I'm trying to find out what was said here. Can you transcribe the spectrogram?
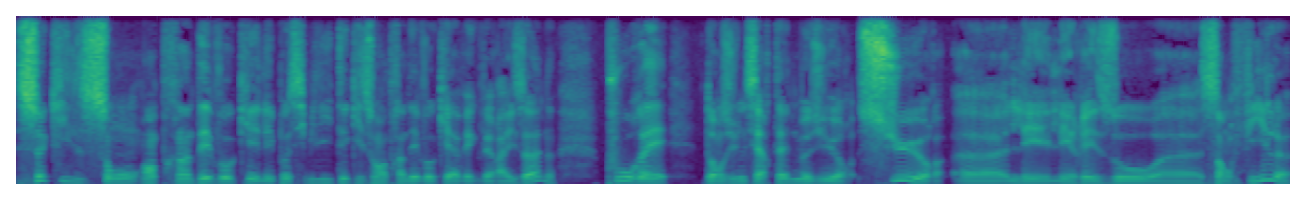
ceux qui sont en train d'évoquer les possibilités qu'ils sont en train d'évoquer avec Verizon pourraient, dans une certaine mesure, sur les, les réseaux sans fil,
